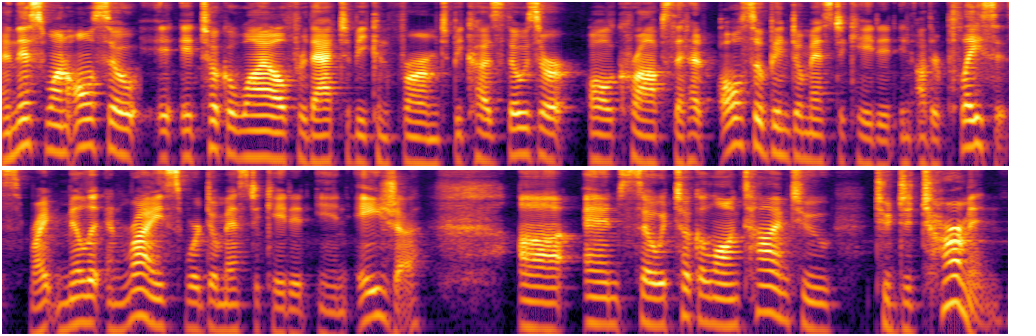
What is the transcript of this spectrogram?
And this one also, it, it, took a while for that to be confirmed because those are all crops that had also been domesticated in other places, right? Millet and rice were domesticated in Asia. Uh, and so it took a long time to, to determine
